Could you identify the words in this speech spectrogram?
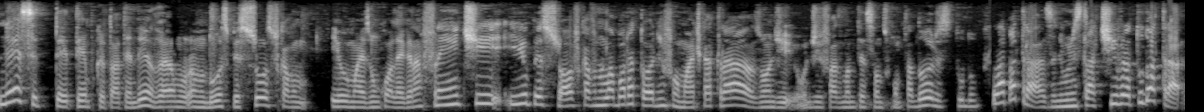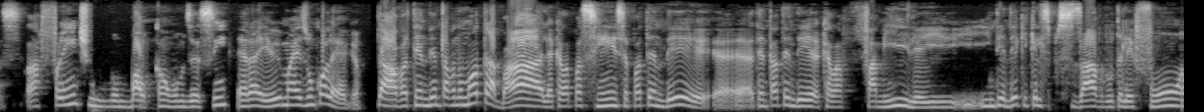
Nesse tempo que eu estava atendendo, eram, eram, duas pessoas, ficavam eu e mais um colega na frente, e o pessoal ficava no laboratório de informática atrás, onde, onde faz manutenção dos computadores, tudo lá para trás. Administrativo era tudo atrás. À frente, no balcão, vamos dizer assim, era eu e mais um colega. Tava atendendo, tava no maior trabalho, aquela paciência para atender, é, tentar atender aquela família e, e entender o que, que eles precisavam do telefone,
